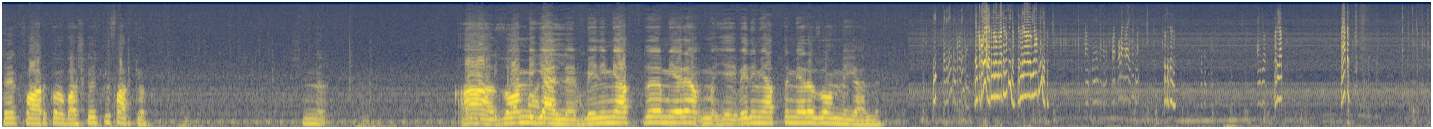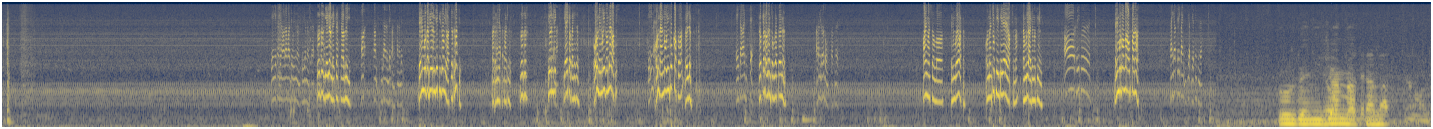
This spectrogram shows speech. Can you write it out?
Tek farkı o. Başka hiçbir fark yok. Şimdi Aa zombi geldi. Benim yattığım yere benim yattığım yere zombi geldi. Dur deneyeceğim Yoksa biraz yatmayı. aksiyon oldu.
